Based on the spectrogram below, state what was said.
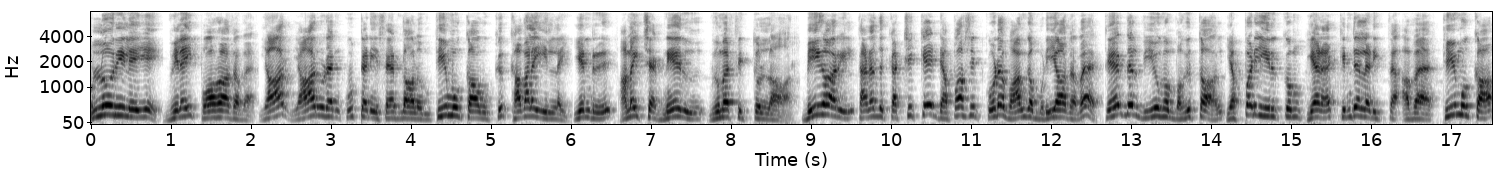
உள்ளூரிலேயே விலை போகாதவர். யார் யாருடன் கூட்டணி சேர்ந்தாலும் திமுகவுக்கு கவலை இல்லை என்று அமைச்சர் நேரு விமர்சித்துள்ளார். பீகாரில் தனது கட்சிக்கே டெபாசிட் கூட வாங்க முடியாதவர். தேர்தல் வியூகம் வகுத்தால் எப்படி இருக்கும் என கிண்டல் அடித்த அவர் திமுக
